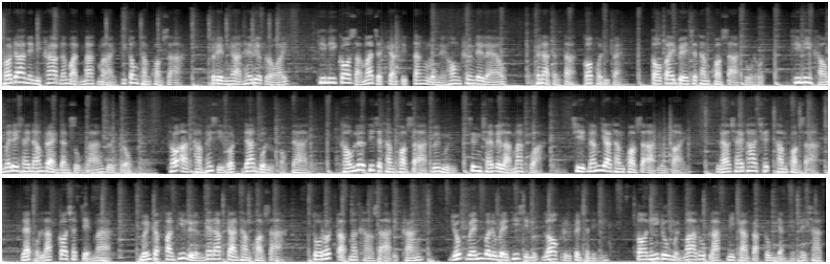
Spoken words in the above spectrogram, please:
เพราะด้านในมีคราบน้ำมันมากมายที่ต้องทำความสะอาด เตรียมงานให้เรียบร้อย ที่นี่ก็สามารถจัดการติดตั้งลงในห้องเครื่องได้แล้ว ขนาดต่างๆ ก็พอดีไป ต่อไปเบนจะทำความสะอาดตัวรถ ที่นี่เขาไม่ได้ใช้น้ำแรงดันสูงล้างโดยตรง เพราะอาจทำให้สีรถด้านบนหลุดออกได้ เขาเลือกที่จะทำความสะอาดด้วยมือ ซึ่งใช้เวลามากกว่า ฉีดน้ำยาทำความสะอาดลงไป แล้วใช้ผ้าเช็ดทำความสะอาด และผลลัพธ์ก็ชัดเจนมาก เหมือนกับฟันที่เหลืองได้รับการทำความสะอาด ตัวรถกลับมาขาวสะอาดอีกครั้ง ยกเว้นบริเวณที่สีหลุดลอกหรือเป็นสนิม ตอนนี้ดูเหมือนว่ารูปลักษณ์มีการปรับปรุงอย่างเห็นได้ชัด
